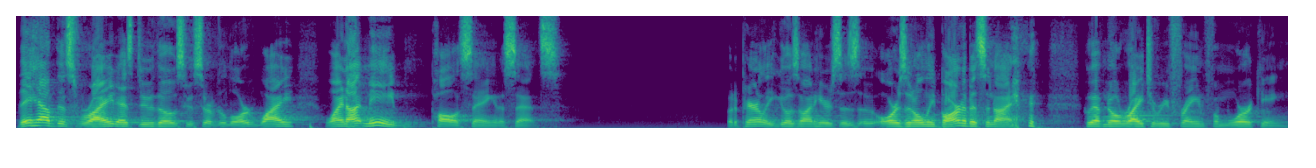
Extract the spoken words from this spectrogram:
They have this right, as do those who serve the Lord. Why, why not me? Paul is saying, in a sense. But apparently, he goes on here and says, Or is it only Barnabas and I who have no right to refrain from working?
